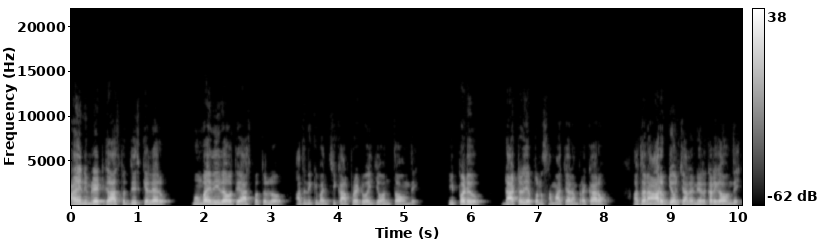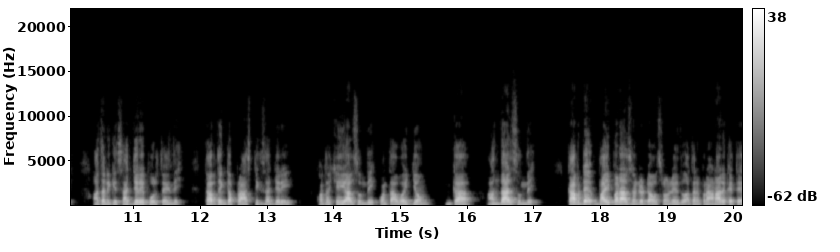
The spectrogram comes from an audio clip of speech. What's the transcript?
ఆయన ఇమీడియట్గా ఆసుపత్రి తీసుకెళ్ళారు. ముంబై లీలావతి ఆసుపత్రిలో అతనికి మంచి కార్పొరేట్ వైద్యం అంతా ఉంది. ఇప్పుడు డాక్టర్ చెప్తున్న సమాచారం ప్రకారం అతని ఆరోగ్యం చాలా నిలకడగా ఉంది. అతనికి సర్జరీ పూర్తయింది. కాకపోతే ఇంకా ప్లాస్టిక్ సర్జరీ కొంత చేయాల్సి ఉంది కొంత వైద్యం ఇంకా అందాల్సి ఉంది కాబట్టి భయపడాల్సినటువంటి అవసరం లేదు. అతని ప్రాణాలకైతే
